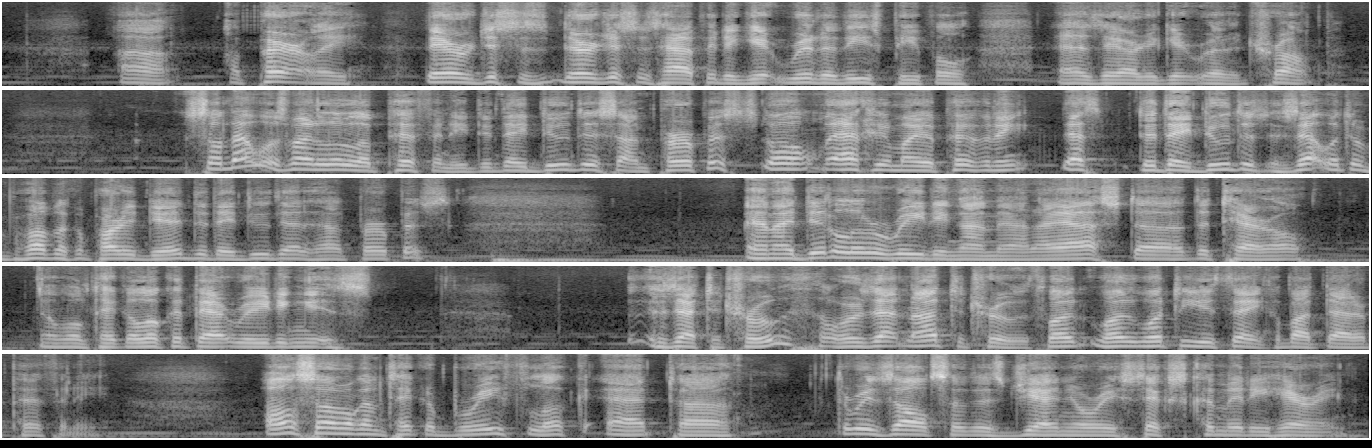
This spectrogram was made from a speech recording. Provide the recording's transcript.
Uh, apparently, they're just as they're just as happy to get rid of these people as they are to get rid of Trump. So that was my little epiphany. Did they do this on purpose? Well, actually, my epiphany. That's did they do this? Is that what the Republican Party did? Did they do that on purpose? And I did a little reading on that. I asked uh, the tarot, and we'll take a look at that reading. Is is that the truth, or is that not the truth? What what, what do you think about that epiphany? Also, we're going to take a brief look at uh, the results of this January 6th committee hearing.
